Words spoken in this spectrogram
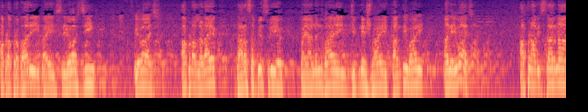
આપણા પ્રભારી ભાઈ શ્રીનિવાસજી, એવા જ આપણા લડાયક ધારાસભ્ય શ્રી ભાઈ આનંદભાઈ જિજ્ઞેશભાઈ કાંતિભાઈ અને એવા જ આપણા વિસ્તારના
